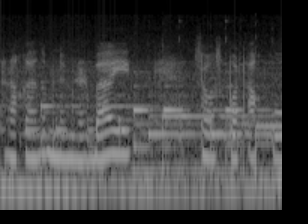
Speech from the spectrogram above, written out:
Karena kalian tuh bener-bener baik selalu support aku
